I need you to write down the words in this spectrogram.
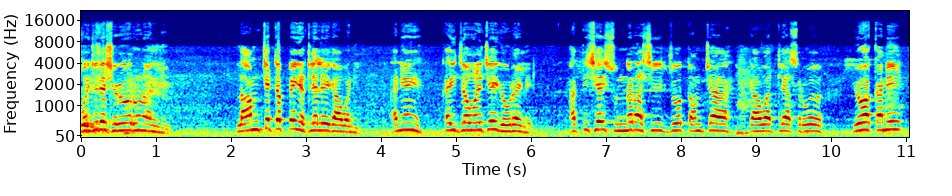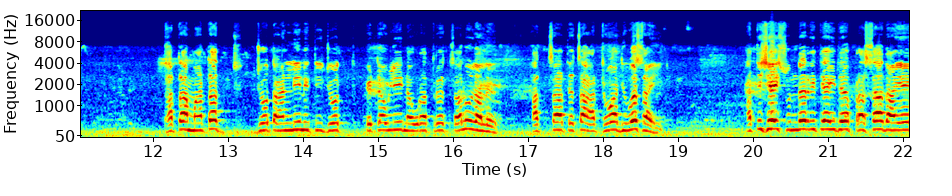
वज्रेश्वरीवरून आणली. लांबचे टप्पे घेतलेले गावानी आणि काही जवळचेही घेऊ राहिले. अतिशय सुंदर अशी ज्योत आमच्या गावातल्या सर्व युवकांनी थाटामाटात ज्योत आणली आणि ती ज्योत पेटवली नवरात्र चालू झालं. आजचा त्याचा आठवा दिवस आहे. अतिशय सुंदररित्या इथं प्रसाद आहे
